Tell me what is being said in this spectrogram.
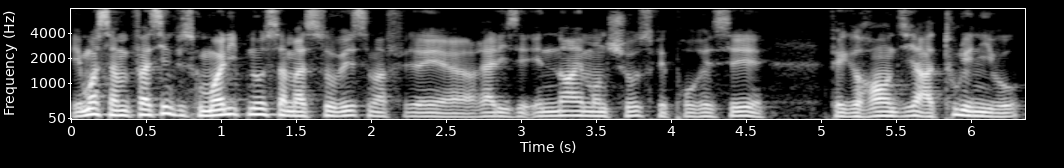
Et moi, ça me fascine parce que moi, l'hypnose, ça m'a sauvé, ça m'a fait euh, réaliser énormément de choses, fait progresser, fait grandir à tous les niveaux.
